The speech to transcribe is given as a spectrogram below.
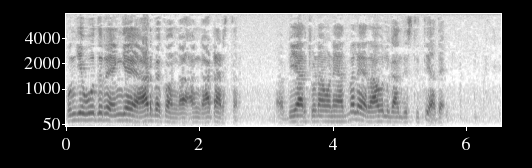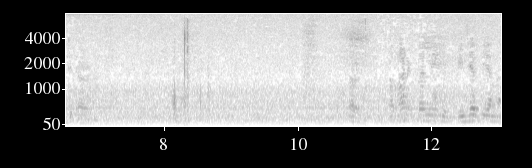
ಪುಂಗಿ ಊದ್ರೆ ಹೆಂಗೆ ಆಡ್ಬೇಕು, ಹಂಗ ಹಂಗ ಆಟ ಆಡಿಸ್ತಾರೆ. ಬಿಹಾರ್ ಚುನಾವಣೆ ಆದ್ಮೇಲೆ ರಾಹುಲ್ ಗಾಂಧಿ ಸ್ಥಿತಿ ಅದೇ. ಬಿಜೆಪಿಯನ್ನು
